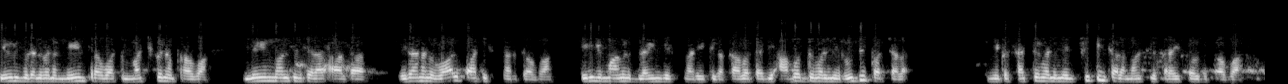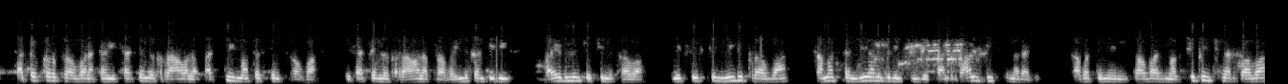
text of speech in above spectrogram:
దేవుడి విడలమైన మేము ప్రభావం మర్చిపోయిన ప్రభావ మేము మనుషులు విధానాన్ని వాళ్ళు పాటిస్తున్నారు ప్రభావ తిరిగి మామూలు బ్లైండ్ చేస్తున్నారు ఇటుగా కాబట్టి అది అబద్ధం అని రుజువుపరచాలా? మీకు సత్యం అని మేము చూపించాలా మనుషులు క్రైస్తవులకు ప్రభావ ప్రతి ఒక్కరు ప్రభావ నాకు ఈ సత్యంలోకి రావాలా? ప్రతి మతస్థులు ప్రభావ ఈ సత్యంలోకి రావాలా ప్రభావ ఎందుకంటే ఇది బైబిల్ నుంచి వచ్చింది ప్రభావ మీ సృష్టి మీది ప్రభావ సమస్య మీరు అనుగ్రహించింది కానీ వాళ్ళు తీసుకున్నారు అది. కాబట్టి నేను ప్రభావ మాకు చూపించినారు ప్రభావ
